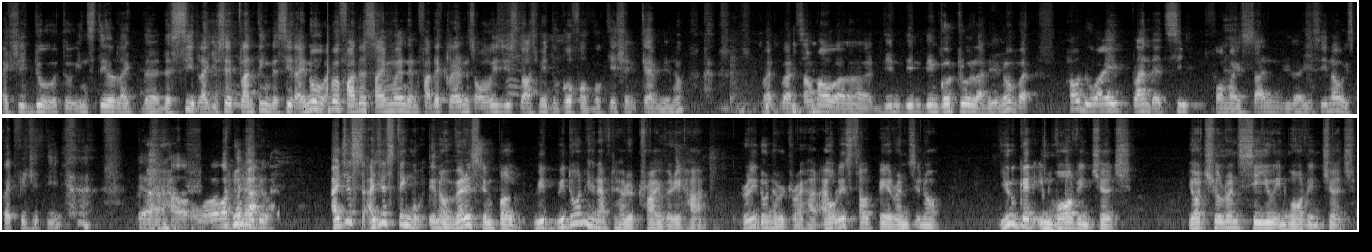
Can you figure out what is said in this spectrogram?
actually do to instill like the the seed, like you said, planting the seed? I know remember Father Simon and Father Clarence always used to ask me to go for vocation camp. You know, but but somehow uh, didn't, didn't didn't go through lah. You know, but how do I plant that seed for my son? Like, you see now he's quite fidgety. yeah, how, what what can I do? I just I just think you know very simple. We, we don't even have to have to try very hard. Really don't have to try hard. I always tell parents, you know, you get involved in church, your children see you involved in church,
